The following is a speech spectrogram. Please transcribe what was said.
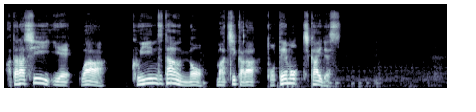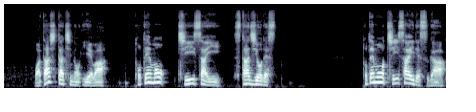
新しい家はクイーンズタウンの街からとても近いです。私たちの家はとても小さいスタジオです。とても小さいですが、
